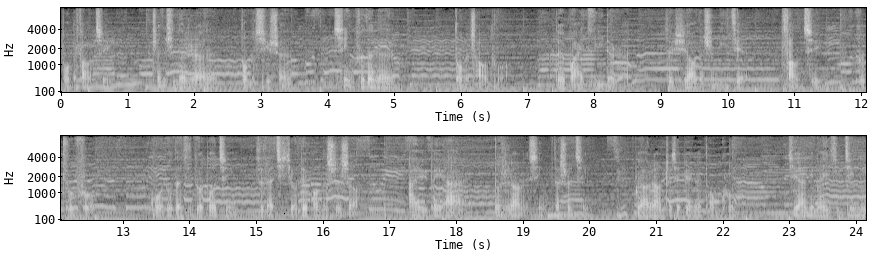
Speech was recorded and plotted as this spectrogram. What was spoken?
懂得放弃，真情的人懂得牺牲，幸福的人懂得超脱。对不爱自己的人，最需要的是理解、放弃和祝福。过多的自作多情，是在祈求对方的施舍。爱与被爱，都是让人幸福的事情。不要让这些变成痛苦。既然你们已经经历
